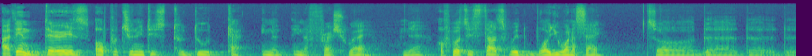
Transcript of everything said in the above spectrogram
I think there is opportunities to do Tet in a in a fresh way. Yeah. Of course, it starts with what you want to say. So the the, the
